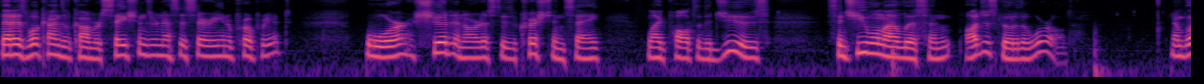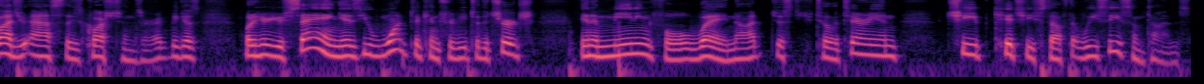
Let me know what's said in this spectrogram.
That is, what kinds of conversations are necessary and appropriate? Or should an artist who's a Christian say, like Paul to the Jews, since you will not listen, I'll just go to the world? And I'm glad you asked these questions, Eric, because what I hear you saying is you want to contribute to the church in a meaningful way, not just utilitarian, cheap, kitschy stuff that we see sometimes.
